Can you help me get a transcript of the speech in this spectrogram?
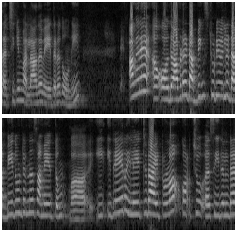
സച്ചിക്കും വല്ലാതെ വേദന തോന്നി. അങ്ങനെ അവിടെ ഡബ്ബിംഗ് സ്റ്റുഡിയോയിൽ ഡബ് ചെയ്തുകൊണ്ടിരുന്ന സമയത്തും ഇതേ റിലേറ്റഡ് ആയിട്ടുള്ള കുറച്ച് സീരിയലിന്റെ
